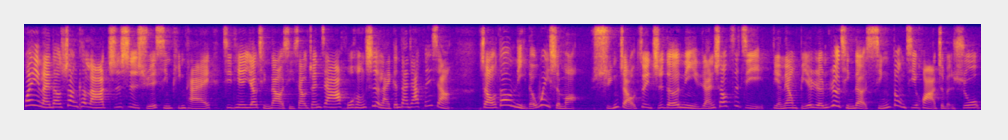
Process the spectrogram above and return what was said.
欢迎来到上课啦知识学习平台。今天邀请到喜销专家胡恒世来跟大家分享：找到你的为什么，寻找最值得你燃烧自己、点亮别人热情的行动计划。这本书，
